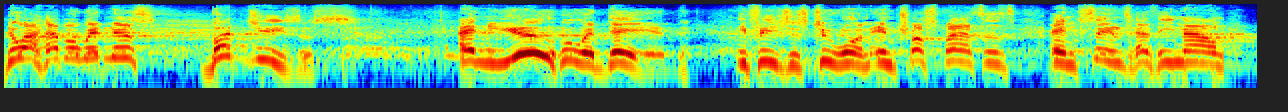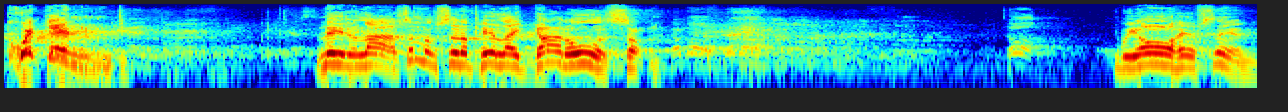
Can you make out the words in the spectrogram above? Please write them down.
Do I have a witness? But Jesus. And you who are dead, Ephesians 2 1, in trespasses and sins hath he now quickened, made alive. Some of us sit up here like God owes something. We all have sinned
